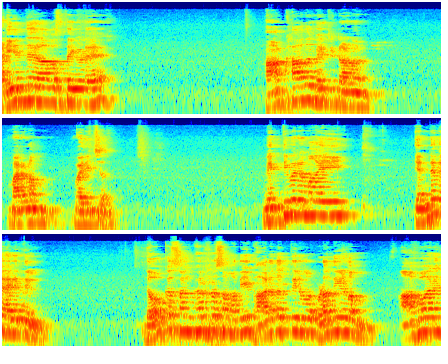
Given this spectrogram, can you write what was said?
അടിയന്തരാവസ്ഥയുടെ ആഘാതമേറ്റിട്ടാണ് മരണം വരിച്ചത്. വ്യക്തിപരമായി എന്റെ കാര്യത്തിൽ ലോകസംഘർഷ സമിതി ഭാരതത്തിൽ ഉടനീളം ആഹ്വാനം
